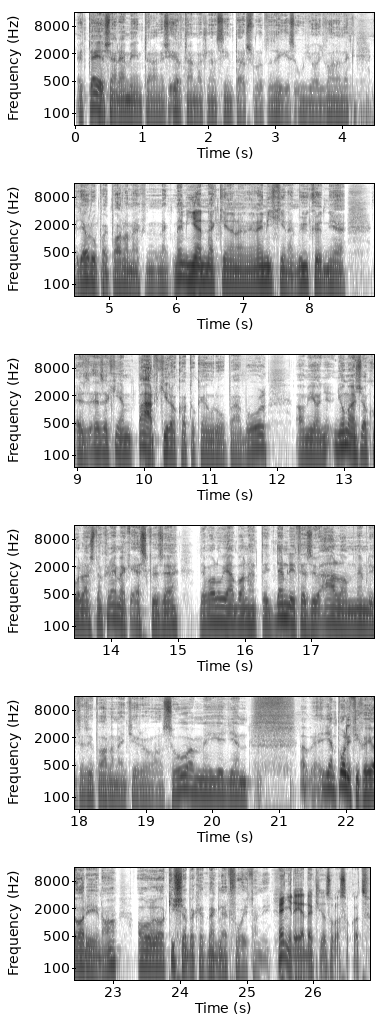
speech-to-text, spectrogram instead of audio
egy teljesen reménytelen és értelmetlen szintársulat az egész úgy, hogy van. Ennek egy európai parlamentnek nem ilyennek kéne lenni, nem így kéne működnie. Ez, ezek ilyen pártkirakatok Európából, ami a nyomásgyakorlásnak remek eszköze, de valójában hát egy nem létező állam, nem létező parlamentjéről van szó, ami egy ilyen, egy ilyen politikai aréna, ahol a kisebbeket meg lehet folytani. Mennyire érdekli az olaszokat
